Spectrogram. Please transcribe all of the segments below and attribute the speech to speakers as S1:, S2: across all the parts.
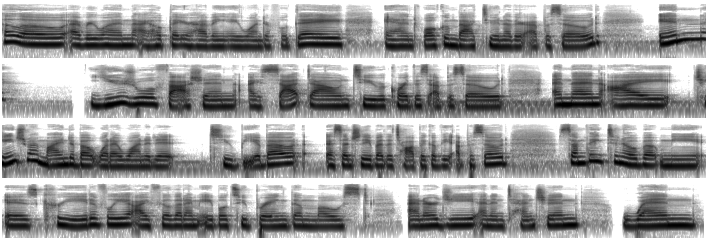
S1: Hello, everyone. I hope that you're having a wonderful day and welcome back to another episode. In usual fashion, I sat down to record this episode and then I changed my mind about what I wanted it to be about, essentially about the topic of the episode. Something to know about me is creatively, I feel that I'm able to bring the most energy and intention when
